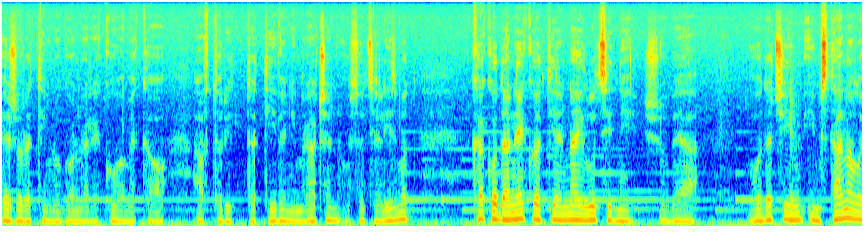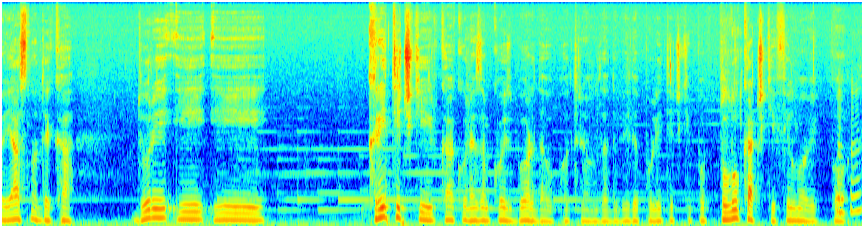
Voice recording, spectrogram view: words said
пежоративно го нарекуваме као авторитативен и мрачен у социјализмот, како да некои од тие најлуцидни што беа водачи им, им станало јасно дека дури и, и критички, како не знам кој збор да употребам за да биде политички, по плукачки филмови, по mm -hmm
